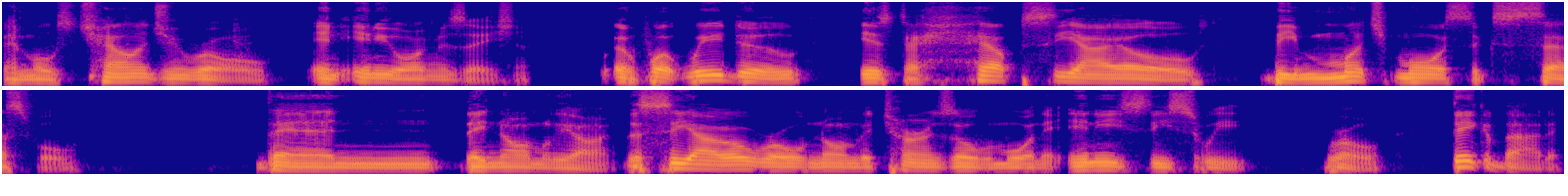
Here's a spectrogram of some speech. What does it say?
and most challenging role in any organization. And what we do is to help CIOs be much more successful than they normally are. The CIO role normally turns over more than any C suite role. Think about it.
